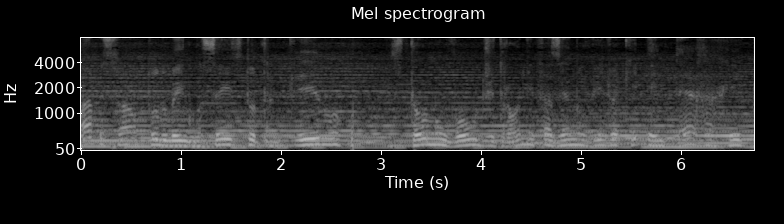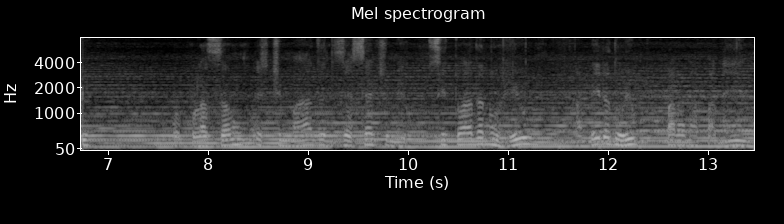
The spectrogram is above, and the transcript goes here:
Olá pessoal, tudo bem com vocês? Tudo tranquilo? Estou num voo de drone fazendo um vídeo aqui em Terra Rica. População estimada 17 mil, situada no rio, à beira do rio Paranapanema,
